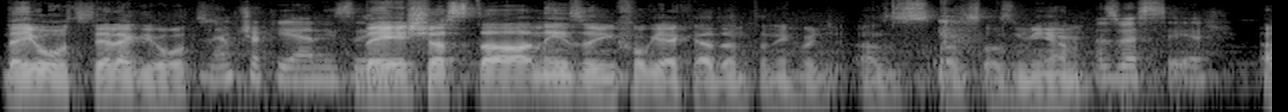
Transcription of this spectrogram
De jót, tényleg jót. Nem csak ilyen izé. De és azt a nézőink fogják eldönteni, hogy az, az, az milyen. Az veszélyes. Uh,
